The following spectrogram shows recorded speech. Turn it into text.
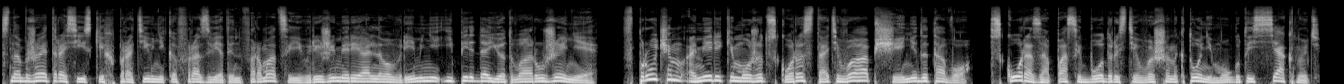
снабжает российских противников развединформацией в режиме реального времени и передает вооружение. Впрочем, Америке может скоро стать вообще не до того. Скоро запасы бодрости в Вашингтоне могут иссякнуть.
